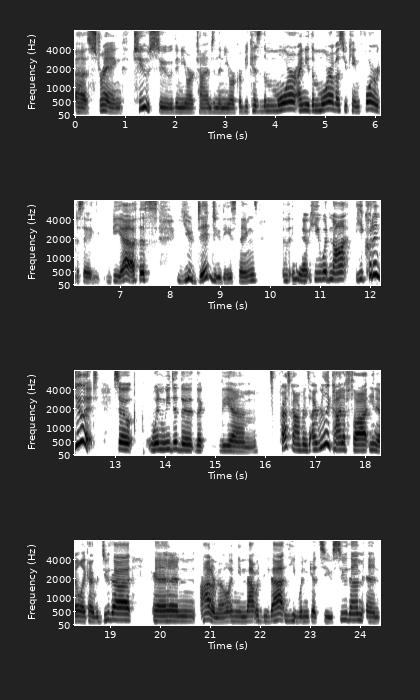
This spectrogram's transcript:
uh, strength to sue the New York Times and the New Yorker because the more I knew, the more of us who came forward to say, BS, you did do these things, you know, he would not, he couldn't do it. So when we did the, the, the, um, press conference, I really kind of thought, you know, like I would do that and i don't know i mean that would be that and he wouldn't get to sue them and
